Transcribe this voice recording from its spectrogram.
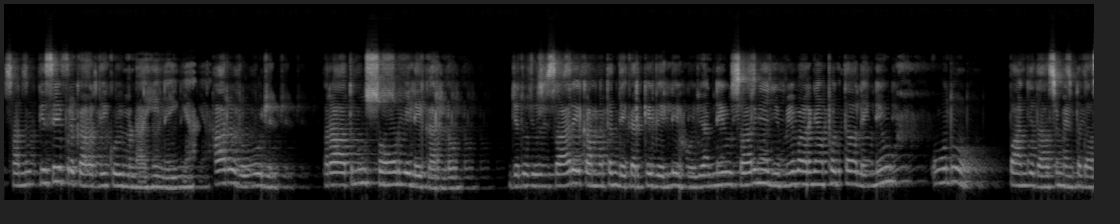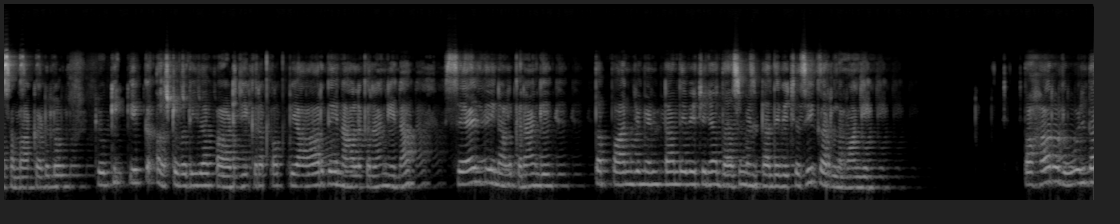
ਸਾਨੂੰ ਕਿਸੇ ਪ੍ਰਕਾਰ ਦੀ ਕੋਈ ਮਨਾਹੀ ਨਹੀਂ ਹੈ ਹਰ ਰੋਜ਼ ਰਾਤ ਨੂੰ ਸੌਣ ਵੇਲੇ ਕਰ ਲਓ। ਜਦੋਂ ਤੁਸੀਂ ਸਾਰੇ ਕੰਮ ਧੰਦੇ ਕਰਕੇ ਵਿਹਲੇ ਹੋ ਜਾਂਦੇ ਹੋ, ਸਾਰੀਆਂ ਜ਼ਿੰਮੇਵਾਰੀਆਂ ਭੁਗਤਾ ਲੈਂਦੇ ਹੋ, ਉਦੋਂ 5-10 ਮਿੰਟ ਦਾ ਸਮਾਂ ਕੱਢ ਲਓ, ਕਿਉਂਕਿ ਇੱਕ ਅਸ਼ਟਪਦੀ ਦਾ ਪਾਠ ਜੇਕਰ ਆਪਾਂ ਪਿਆਰ ਦੇ ਨਾਲ ਕਰਾਂਗੇ ਨਾ, ਸਹਿਜ ਦੇ ਨਾਲ ਕਰਾਂਗੇ, ਤਾਂ 5 ਮਿੰਟਾਂ ਦੇ ਵਿੱਚ ਜਾਂ 10 ਮਿੰਟਾਂ ਦੇ ਵਿੱਚ ਅਸੀਂ ਕਰ ਲਵਾਂਗੇ। ਤਾਂ ਹਰ ਰੋਜ਼ ਦਾ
